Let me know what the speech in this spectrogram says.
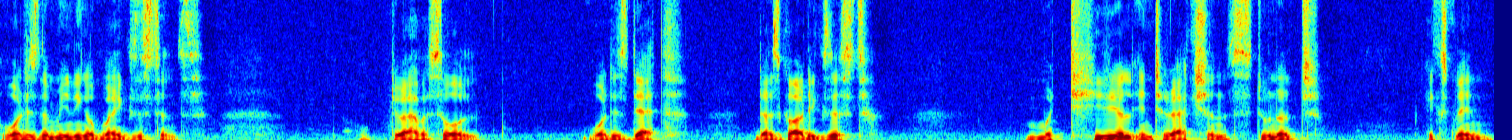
What is the meaning of my existence? Do I have a soul? What is death? Does God exist? Material interactions do not explain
